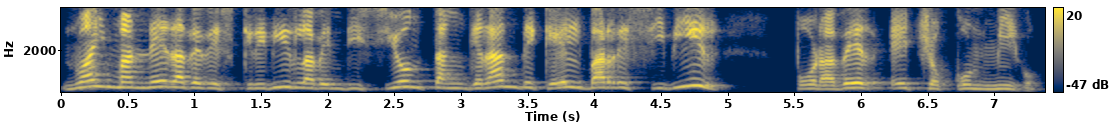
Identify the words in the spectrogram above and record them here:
No hay manera de describir la bendición tan grande que Él va a recibir por haber hecho conmigo.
